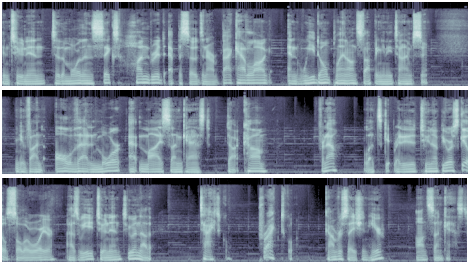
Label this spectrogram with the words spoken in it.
can tune in to the more than 600 episodes in our back catalog, and we don't plan on stopping anytime soon. You can find all of that and more at mysuncast.com. For now, let's get ready to tune up your skills, Solar Warrior, as we tune in to another tactical, practical conversation here on Suncast.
